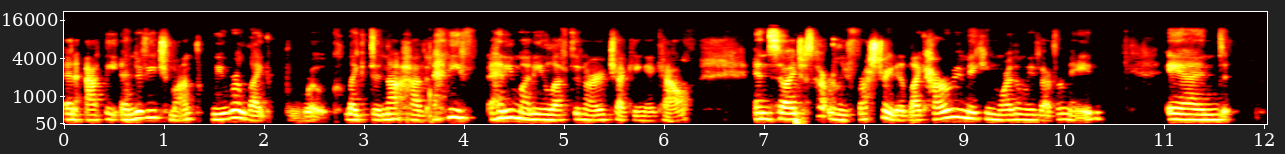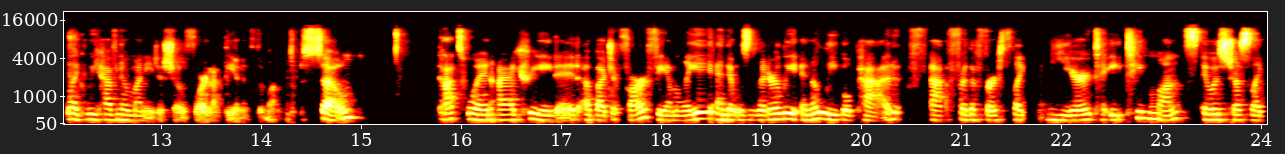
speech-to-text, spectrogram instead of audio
And at the end of each month, we were like broke, like did not have any any money left in our checking account. And so I just got really frustrated. Like, how are we making more than we've ever made? And like, we have no money to show for it at the end of the month. So that's when I created a budget for our family. And it was literally in a legal pad at, for the first like year to 18 months. It was just like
